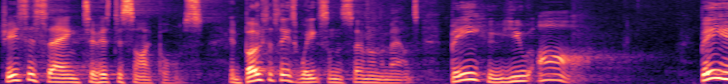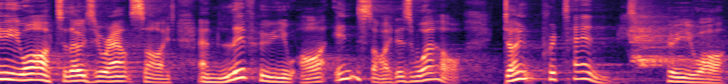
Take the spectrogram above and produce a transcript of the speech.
Jesus is saying to his disciples in both of these weeks on the Sermon on the Mount be who you are. Be who you are to those who are outside and live who you are inside as well. Don't pretend who you are.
